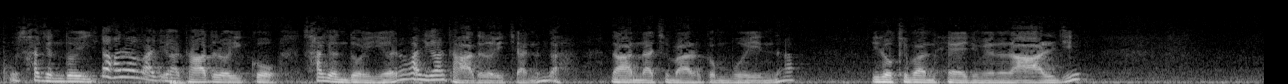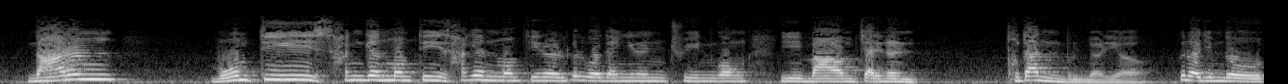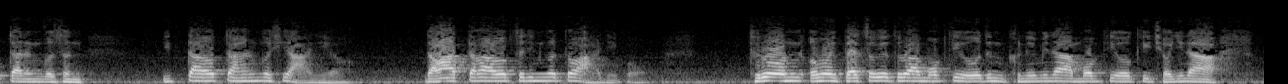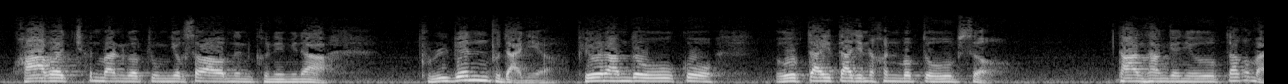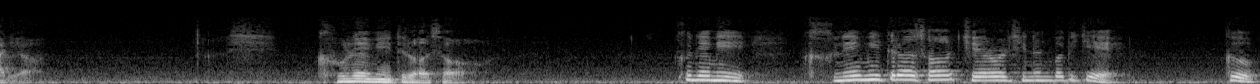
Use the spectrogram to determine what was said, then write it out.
그 사견도 여러 가지가 다 들어있고, 사견도 여러 가지가 다 들어있지 않는가? 낱낱이 말할 건뭐 있나? 이렇게만 해주면은 알지? 나는 몸띠, 상견 몸띠, 사견 몸띠를 끌고 다니는 주인공, 이 마음자리는 부단 불멸이여. 끊어짐도 없다는 것은 있다 없다 하는 것이 아니여. 나왔다가 없어지는 것도 아니고, 들어온 어머니 뱃속에 들어와 몸뚱이 얻은 그놈이나 몸뚱이 얻기 전이나 과거 천만급 중 역사가 없는 그놈이나 불변부단이여. 변함도 없고 없다 있다지는 헌법도 없어. 단상견이 없다고 말이요. 그냄이 들어서, 그냄이, 그냄이 들어서 죄를 짓는 법이지. 그,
